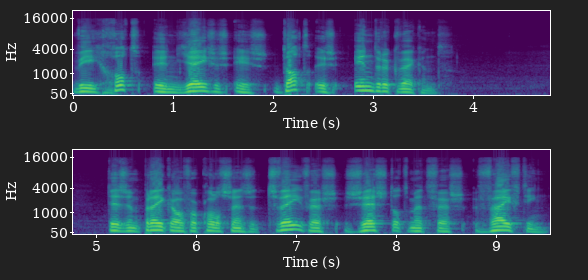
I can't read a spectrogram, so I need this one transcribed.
Wie God in Jezus is, dat is indrukwekkend. Dit is een preek over Colossense 2, vers 6 tot en met vers 15.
